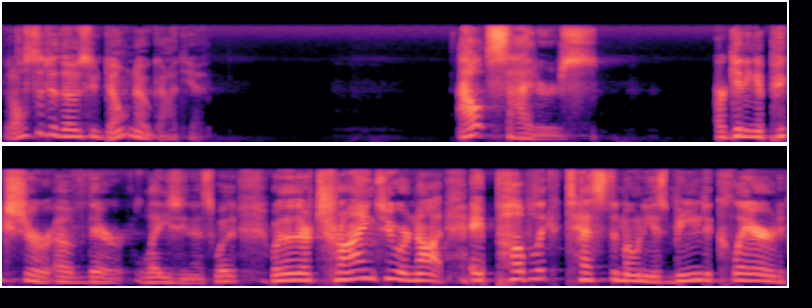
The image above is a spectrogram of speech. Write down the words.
but also to those who don't know God yet. Outsiders are getting a picture of their laziness. Whether, whether they're trying to or not, a public testimony is being declared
